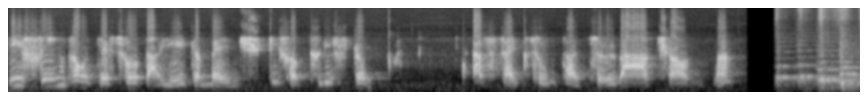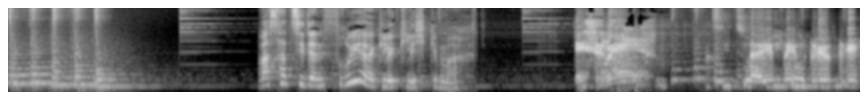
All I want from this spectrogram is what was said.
Ich finde halt, es hat auch jeder Mensch die Verpflichtung, auf seine Gesundheit selber anzuschauen. Ne? Was hat Sie denn früher glücklich gemacht? Das Reisen. Nein, ich bin glücklich,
